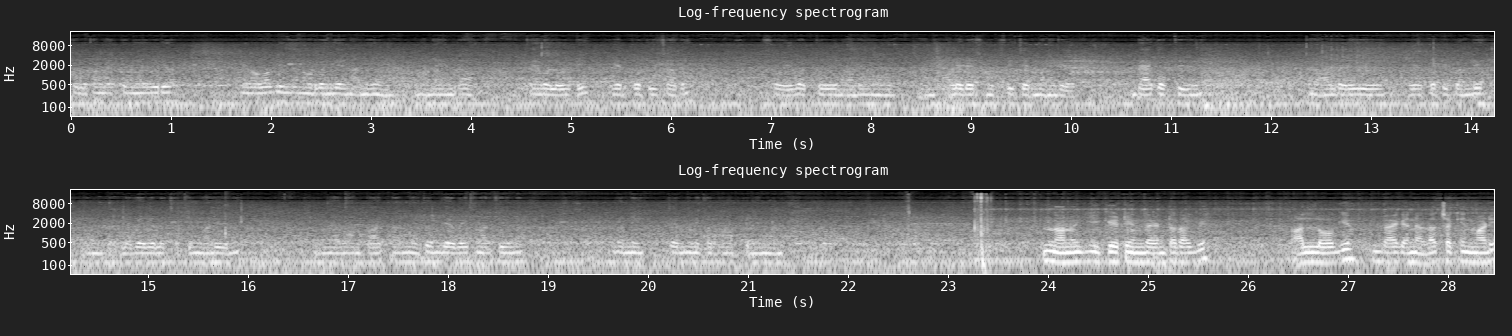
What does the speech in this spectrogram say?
welcome back to new video ನೀವು ಅವಾಗಲಿಂದ ನೋಡ್ದಂಗೆ ನಾನು ಮನೆಯಿಂದ ಕ್ಯಾಬಲ್ಲಿ ಹೊರಟಿ ಏರ್ಪೋರ್ಟ್ ರೀಚ್ ಆದೆ. ಸೊ ಇವತ್ತು ನಾನು ನನ್ನ ಹಾಲಿಡೇಸ್ ಮುಗಿಸಿ ಜರ್ಮನಿಗೆ ಬ್ಯಾಗ್ ಹೋಗ್ತಿದ್ದೀನಿ. ನಾನು ಆಲ್ರೆಡಿ ಏರ್ಪೋರ್ಟಿಗೆ ಬಂದು ನನ್ನ ಲಗೇಜ್ ಎಲ್ಲ ಚೆಕಿಂಗ್ ಮಾಡಿದ್ದೀನಿ. ಇನ್ನು ನನ್ನ ಪಾರ್ಟ್ನರ್ ಮಿಥುನ್ಗೆ ವೆಯ್ಟ್ ಮಾಡ್ತಿದ್ದೀನಿ. ಬನ್ನಿ ಜರ್ಮನಿ ಕರ್ಕೊಂಡು ಹೋಗ್ತೀನಿ ನಾನು. ನಾನು ಈ ಗೇಟಿಂದ ಎಂಟರ್ ಆಗಿ ಅಲ್ಲಿ ಹೋಗಿ ಬ್ಯಾಗನ್ನೆಲ್ಲ ಚೆಕ್ ಇನ್ ಮಾಡಿ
